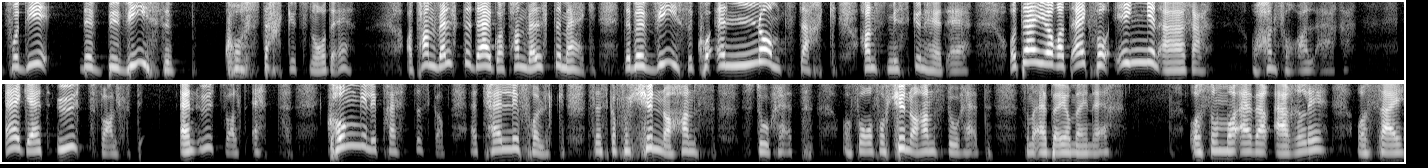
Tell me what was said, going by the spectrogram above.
Fordi det beviser hvor sterk Guds nåde er. At han velter deg, og at han velter meg. Det beviser hvor enormt sterk hans miskunnhet er. Og det gjør at jeg får ingen ære, og han får all ære. Jeg er et utvalgt en utvalgt ett. Kongelig presteskap, et hellig folk. Så jeg skal forkynne hans storhet. Og for å forkynne hans storhet så må jeg bøye meg ned. Og så må jeg være ærlig og si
